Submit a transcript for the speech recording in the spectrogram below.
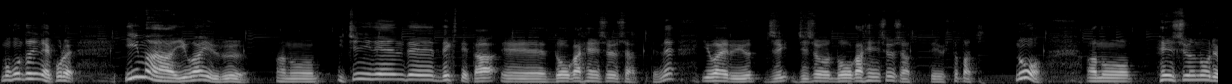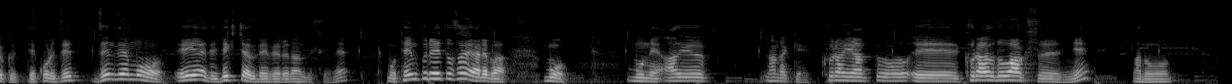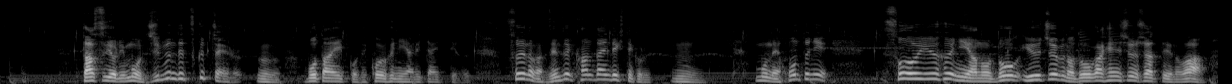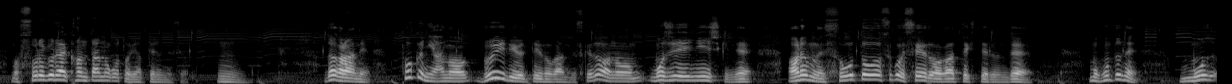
もう本当にねこれ今いわゆるあの12年でできてた、えー動画編集者ってねいわゆる自称動画編集者っていう人たちのあの編集能力ってこれぜ全然もう AI でできちゃうレベルなんですよね。もうテンプレートさえあればもうもうねああいうなんだっけクライアント、えークラウドワークスにねあの出すよりも自分で作っちゃえる、うん、ボタン1個でこういう風にやりたいっていう。そういうのが全然簡単にできてくる、うん、もうね本当にそういう風にあの動 YouTube の動画編集者っていうのは、まあ、それぐらい簡単なことをやってるんですよ、うん、だからね特にあの V 流っていうのがあるんですけどあの文字認識ねあれもね相当すごい精度上がってきてるんでもう本当ねも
